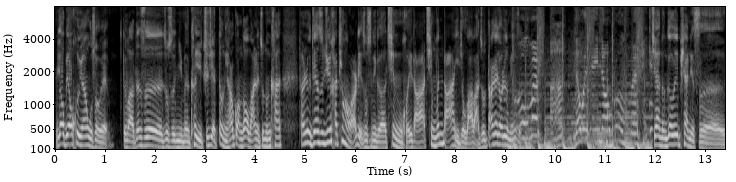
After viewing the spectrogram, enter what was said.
要不要会员无所谓，对吧？但是就是你们可以直接等一下广告完了就能看。反正这个电视剧还挺好玩的，就是那个请回答，请问答一九八八，就大概叫这个名字。今天跟各位谝的是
